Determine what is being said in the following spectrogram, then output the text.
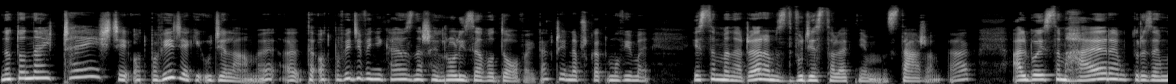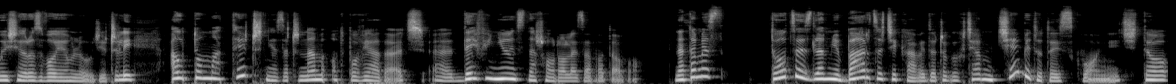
no to najczęściej odpowiedzi, jakie udzielamy, e, te odpowiedzi wynikają z naszej roli zawodowej, tak? Czyli na przykład mówimy, jestem menadżerem z 20-letnim stażem, tak? Albo jestem HR-em, który zajmuje się rozwojem ludzi, czyli automatycznie zaczynamy odpowiadać, e, definiując naszą rolę zawodową. Natomiast to, co jest dla mnie bardzo ciekawe, do czego chciałabym Ciebie tutaj skłonić, to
